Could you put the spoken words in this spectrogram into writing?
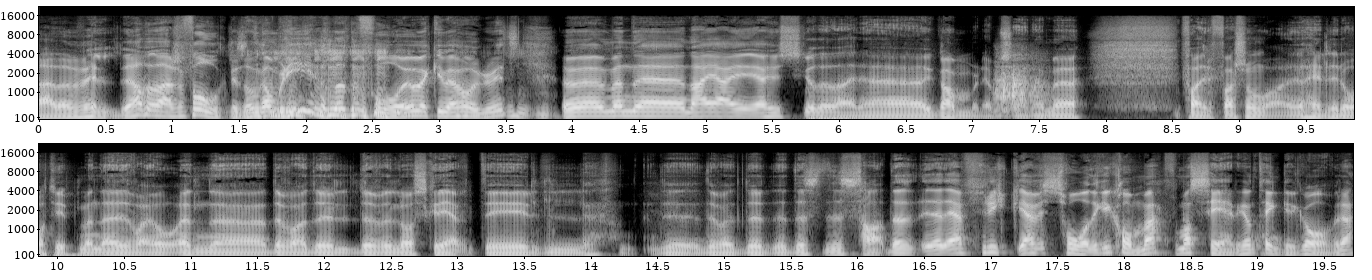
Nei, det er veldig, ja, Den er så folkelig som den kan bli. Du får jo ikke mer folkelig. Uh, Men uh, nei, jeg, jeg husker jo det der uh, gamlehjemskjøret med farfar, som var en helt rå type, men det var jo en Det, var, det, det lå skrevet i Det, det, var- det, det, det, det sa det, jeg, fryk, jeg så det ikke komme, for man ser det ikke, man tenker ikke over det.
